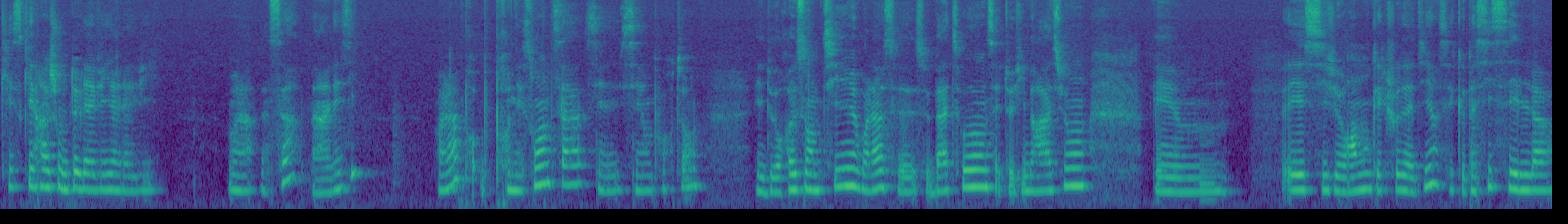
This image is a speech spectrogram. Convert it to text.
Qu'est-ce qui rajoute de la vie à la vie? Voilà, ben ça, ben allez-y. Voilà, prenez soin de ça, c'est important. Et de ressentir voilà, ce, battement, cette vibration. Et, euh, et si j'ai vraiment quelque chose à dire, c'est que ben, si c'est là,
